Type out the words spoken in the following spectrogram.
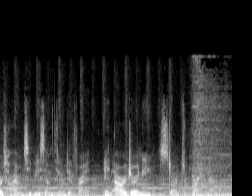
Our time to be something different, and our journey starts right now.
